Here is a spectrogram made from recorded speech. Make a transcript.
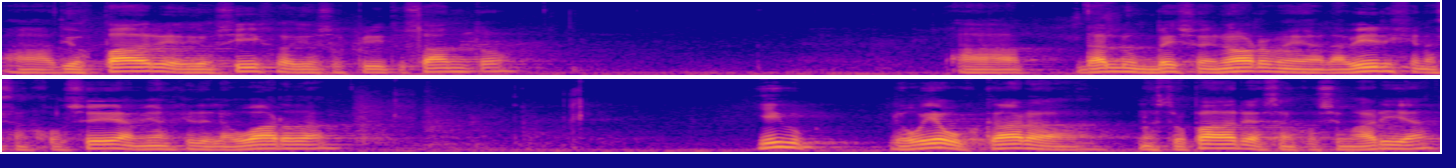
a Dios Padre, a Dios Hijo, a Dios Espíritu Santo, a darle un beso enorme a la Virgen, a San José, a mi ángel de la guarda. Y lo voy a buscar a nuestro Padre, a San José María,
